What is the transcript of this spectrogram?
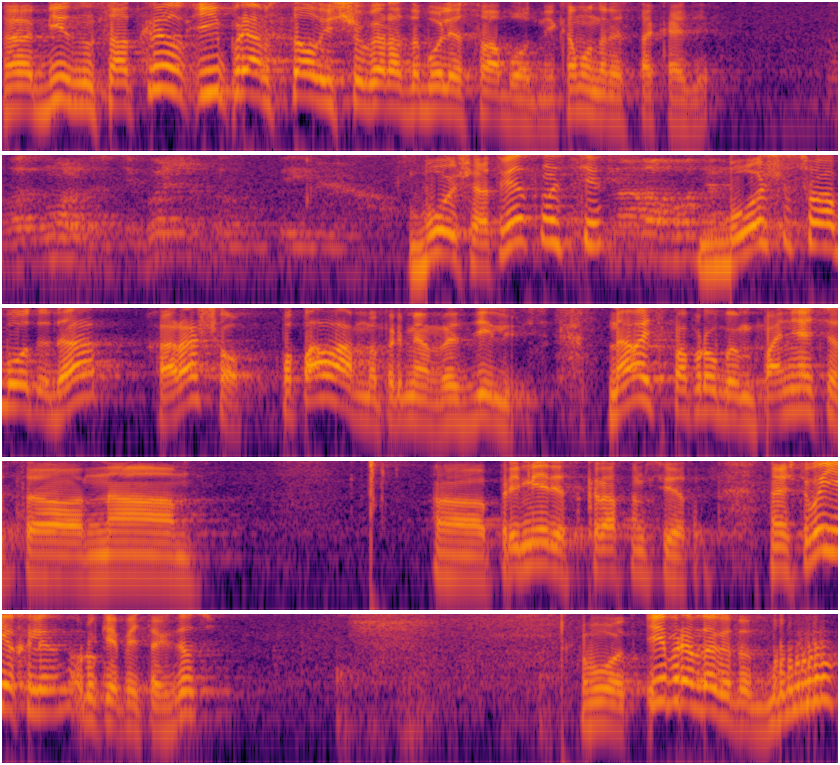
э, бизнес открыл и прям стал еще гораздо более свободный. Кому нравится такая идея? Возможностей больше было. Больше ответственности, свободы. больше свободы, да? Хорошо. Пополам, например, разделились. Давайте попробуем понять это на э, примере с красным светом. Значит, вы ехали, руки опять так сделать. Вот. И прям так этот бррр,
